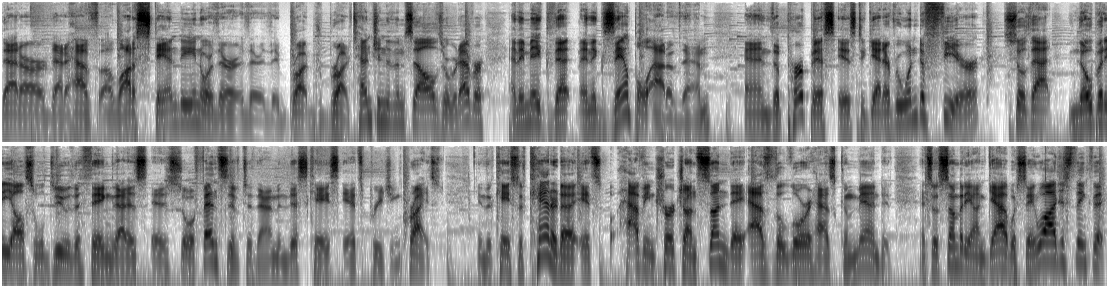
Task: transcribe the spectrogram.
that are that have a lot of standing or they're, they're they brought brought attention to themselves or whatever, and they make that an example out of them. And the purpose is to get everyone to fear so that nobody else will do the thing that is, is so offensive to them. In this case, it's preaching Christ. In the case of Canada, it's having church on Sunday as the Lord has commanded. And so somebody on Gab was saying, well, I just think that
